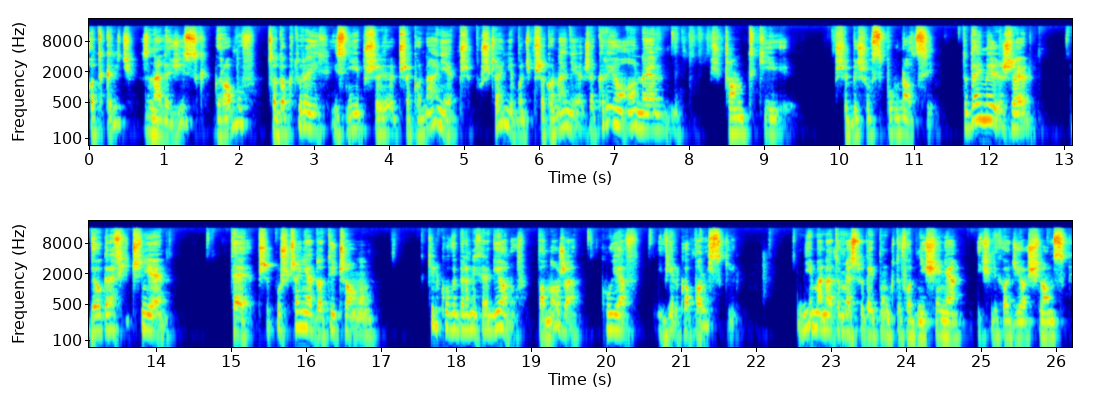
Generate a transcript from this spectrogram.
odkryć, znalezisk, grobów, co do których istnieje przekonanie, przypuszczenie bądź przekonanie, że kryją one szczątki przybyszów z północy. Dodajmy, że geograficznie te przypuszczenia dotyczą kilku wybranych regionów: Pomorza, Kujaw i Wielkopolski. Nie ma natomiast tutaj punktów odniesienia, jeśli chodzi o Śląsk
